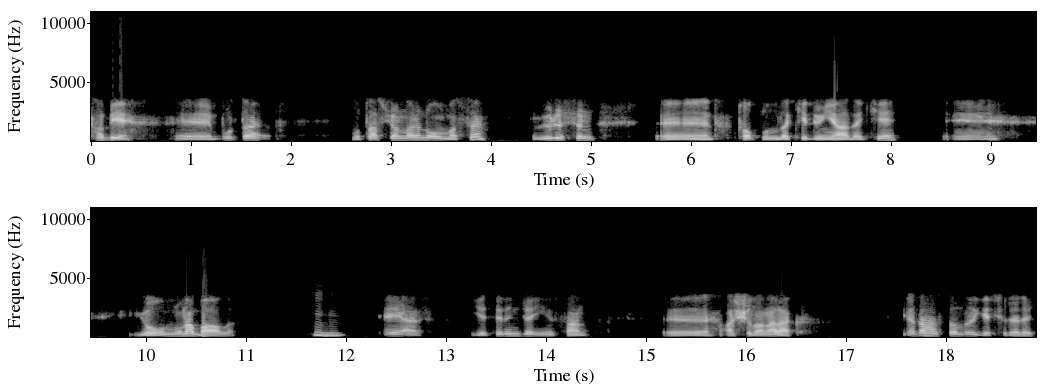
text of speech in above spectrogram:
Tabii e, burada mutasyonların olması virüsün e, toplumdaki, dünyadaki e, yoğunluğuna bağlı. Hı. Eğer yeterince insan e, aşılanarak ya da hastalığı geçirerek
